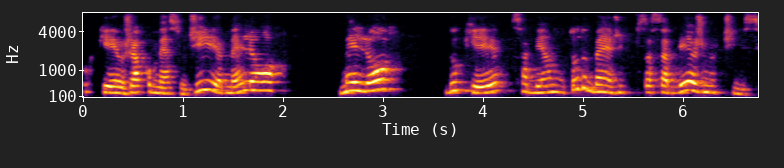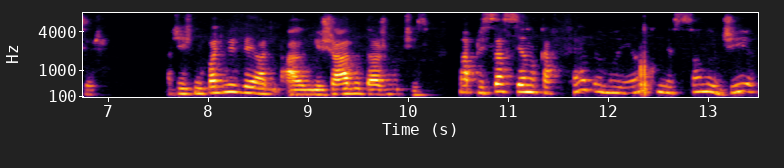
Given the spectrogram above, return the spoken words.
Porque eu já começo o dia melhor. Melhor do que sabendo. Tudo bem, a gente precisa saber as notícias. A gente não pode viver alijado das notícias. Mas precisa ser no café da manhã, começando o dia,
